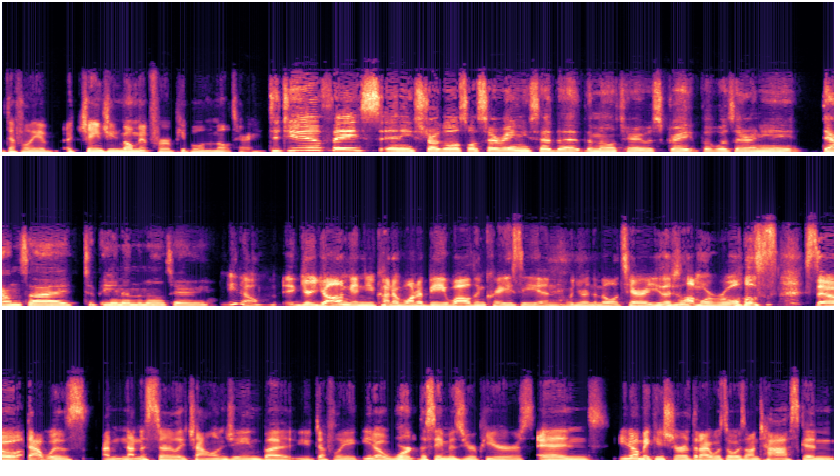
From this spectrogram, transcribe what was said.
definitely a, a changing moment for people in the military. Did you face any struggles while serving? You said that the military was great, but was there any downside to being in the military? You know, you're young and you kind of want to be wild and crazy. And when you're in the military, there's a lot more rules. So that was I'm not necessarily challenging, but you definitely, you know, weren't the same as your peers. And, you know, making sure that I was always on task and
